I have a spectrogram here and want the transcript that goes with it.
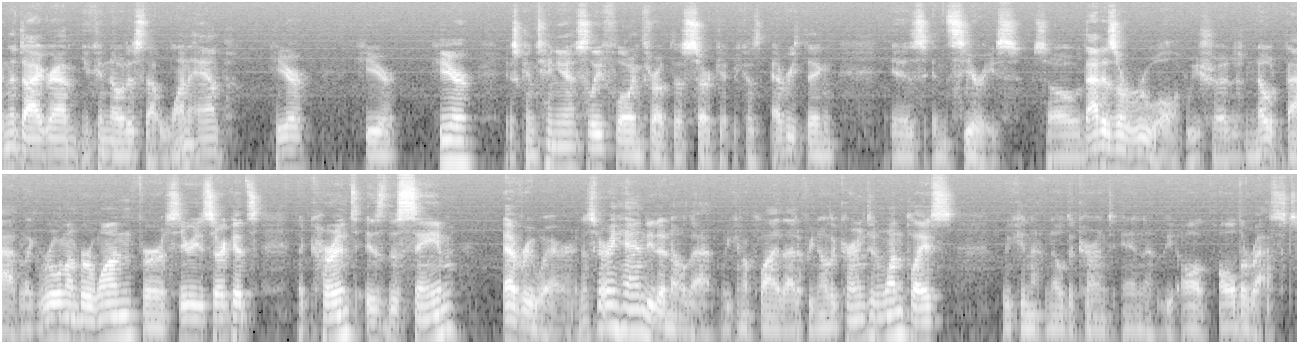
In the diagram, you can notice that 1 amp here, here, here is continuously flowing throughout this circuit because everything is in series. So that is a rule. We should note that. Like rule number one for series circuits, the current is the same everywhere. And it's very handy to know that. We can apply that. If we know the current in one place, we can know the current in the all, all the rest.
